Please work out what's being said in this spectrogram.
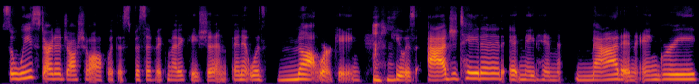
so we started joshua off with a specific medication and it was not working Mhm. he was agitated. It made him mad and angry.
